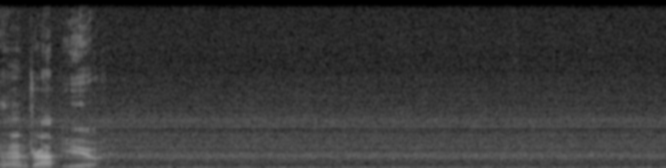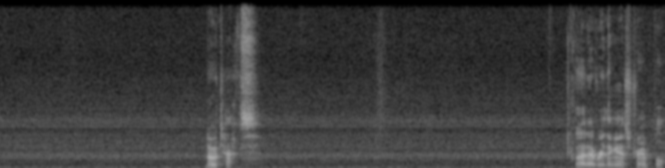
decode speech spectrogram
And drop you. No attacks. Glad everything has trample.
